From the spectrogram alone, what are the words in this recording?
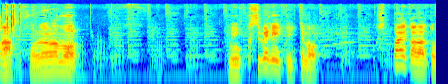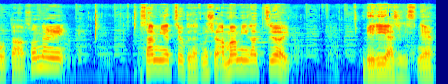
あ、これはもう、ミックスベリーといっても、酸っぱいかなと思ったら、そんなに酸味は強くなく、むしろ甘みが強いベリー味ですね。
